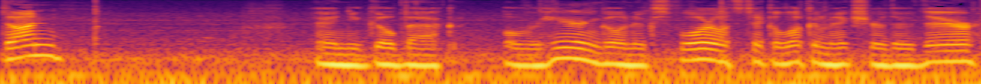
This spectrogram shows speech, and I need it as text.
done, and you go back over here and go into Explorer. Let's take a look and make sure they're there.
